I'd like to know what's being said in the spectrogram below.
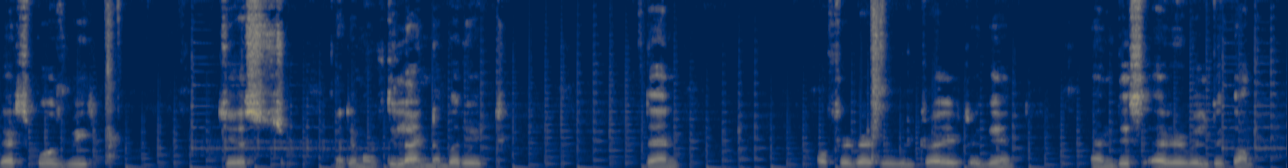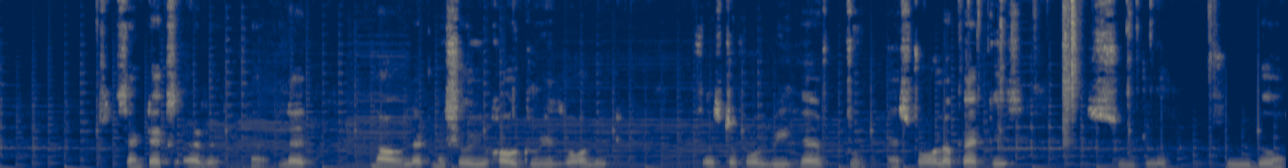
let's suppose we just remove the line number 8 then after that we will try it again and this error will become syntax error. Uh, let now let me show you how to resolve it. First of all we have to install a package sudo sudo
